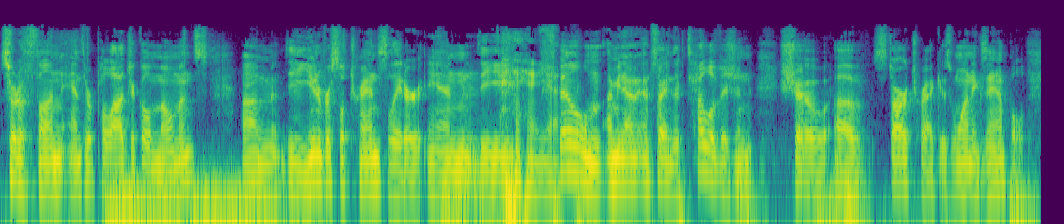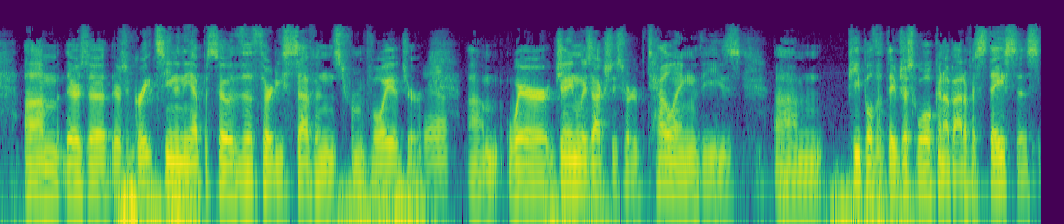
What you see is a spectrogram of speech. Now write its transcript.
sort of fun anthropological moments. Um, the universal translator in the Yeah. film, I mean, I'm, I'm sorry, in the television show of Star Trek is one example. Um, there's a there's a great scene in the episode The 37s from Voyager, Yeah. um, where Janeway actually sort of telling these um, people that they've just woken up out of a stasis,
